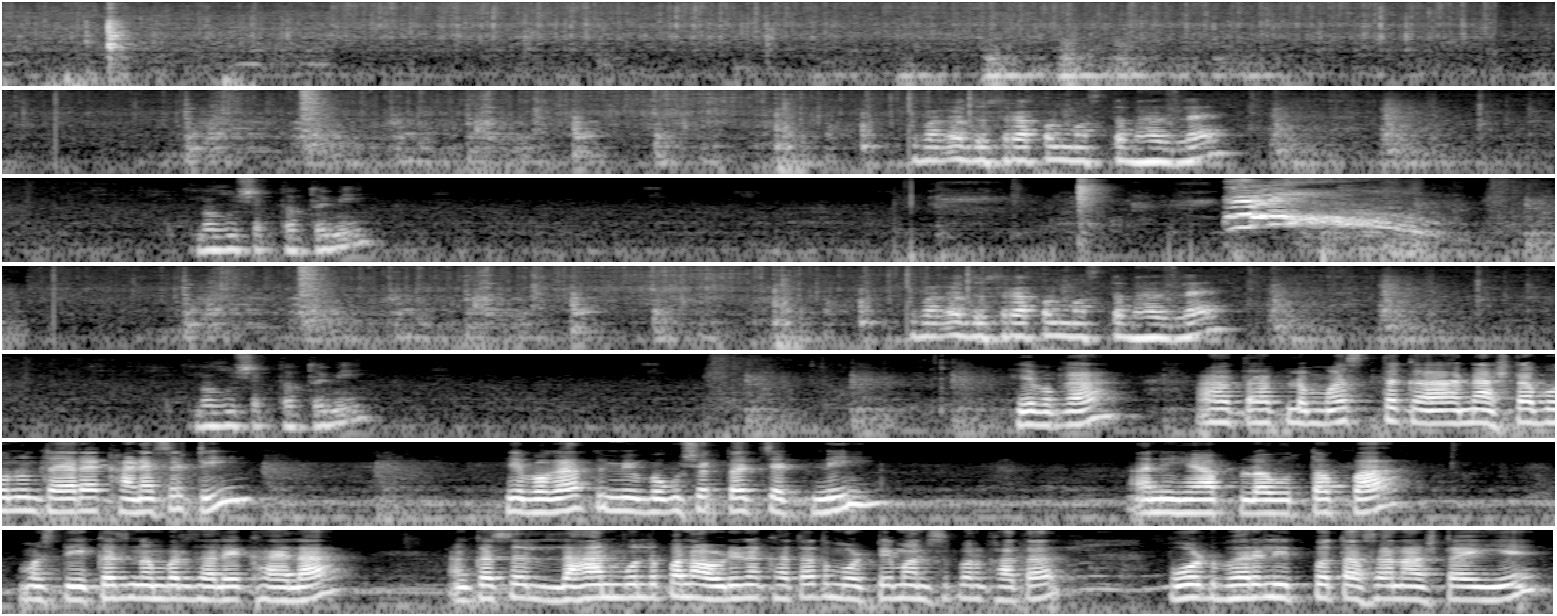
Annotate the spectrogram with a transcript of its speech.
बघा दुसरा पण मस्त भाजलाय. बघू शकता तुम्ही. बघा दुसरा पण मस्त भाजलाय. बघू शकता तुम्ही. हे बघा आता आपलं मस्त का नाश्ता बनवून तयार आहे खाण्यासाठी. हे बघा तुम्ही बघू शकता चटणी आणि हे आपलं उत्तप्पा. मस्त एकच नंबर झाले खायला. आणि कसं लहान मुलं पण आवडीनं खातात मोठे माणसं पण खातात. पोट भरेल इतपत असा नाश्ता आहे हे.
